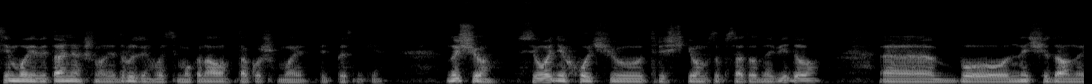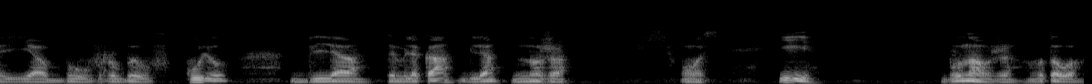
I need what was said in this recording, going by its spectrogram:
Всім мої вітання, шановні друзі, гості мого каналу, також мої підписники. Ну що, сьогодні хочу трішечки вам записати одне відео, е, бо нещодавно я був робив кулю для темляка для ножа. Ось. І вона вже готова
